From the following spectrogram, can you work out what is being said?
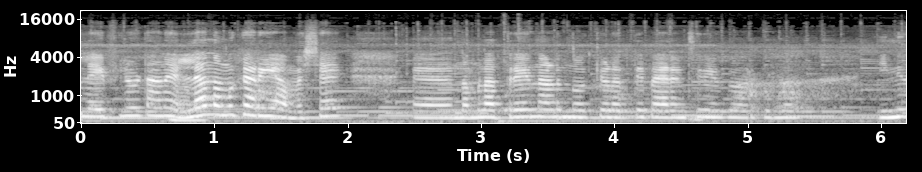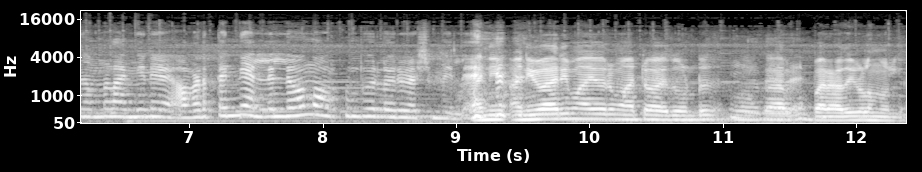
ലൈഫിലോട്ടാണ്. എല്ലാം നമുക്കറിയാം. പക്ഷെ നമ്മൾ അത്രയും നാളും നോക്കി വളർത്തിയ പാരൻസിനെയൊക്കെ ഓർക്കുമ്പോൾ ഇനി നമ്മൾ അങ്ങനെ അവിടെ തന്നെ അല്ലല്ലോ എന്ന് ഓർക്കുമ്പോൾ ഉള്ള ഒരു വിഷമമില്ലേ? അനിവാര്യമായ ഒരു മാറ്റം ആയതുകൊണ്ട് നമുക്ക് ആർക്കും പരാതികളൊന്നുമില്ല.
